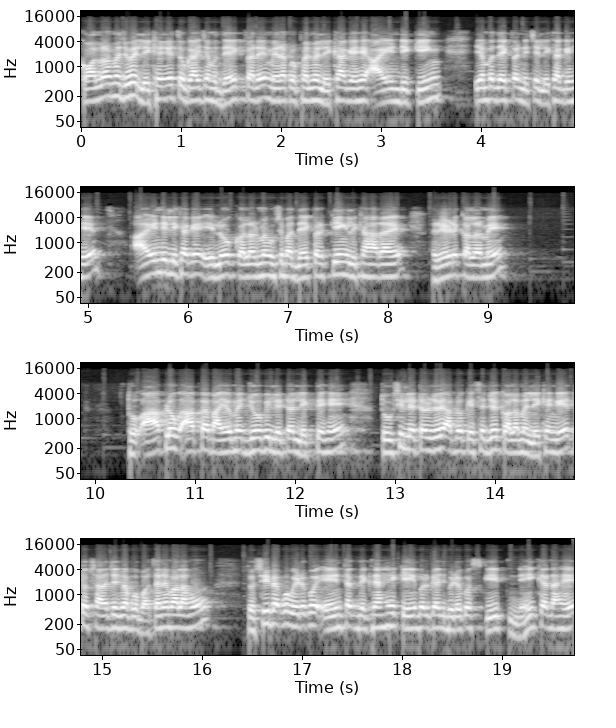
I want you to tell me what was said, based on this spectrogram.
कॉलर में जो है लिखेंगे। तो गाइज़ हम देख पा रहे हैं, मेरा प्रोफ़ाइल में लिखा गया है आई एन किंग ये हम देख पर नीचे लिखा गया है आई एन लिखा गया येलो कलर में। उसके बाद देख पर किंग लिखा आ रहा है रेड कलर में। तो आप लोग आपका बायो में जो भी लेटर लिखते हैं तो उसी लेटर जो है आप लोग कैसे जो है कॉलम में लिखेंगे तो सारा चीज़ मैं आपको बताने वाला हूँ। तो सिर्फ़ आपको वीडियो को एंड तक देखना है, कहीं पर गाइज़ वीडियो को स्किप नहीं करना है।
